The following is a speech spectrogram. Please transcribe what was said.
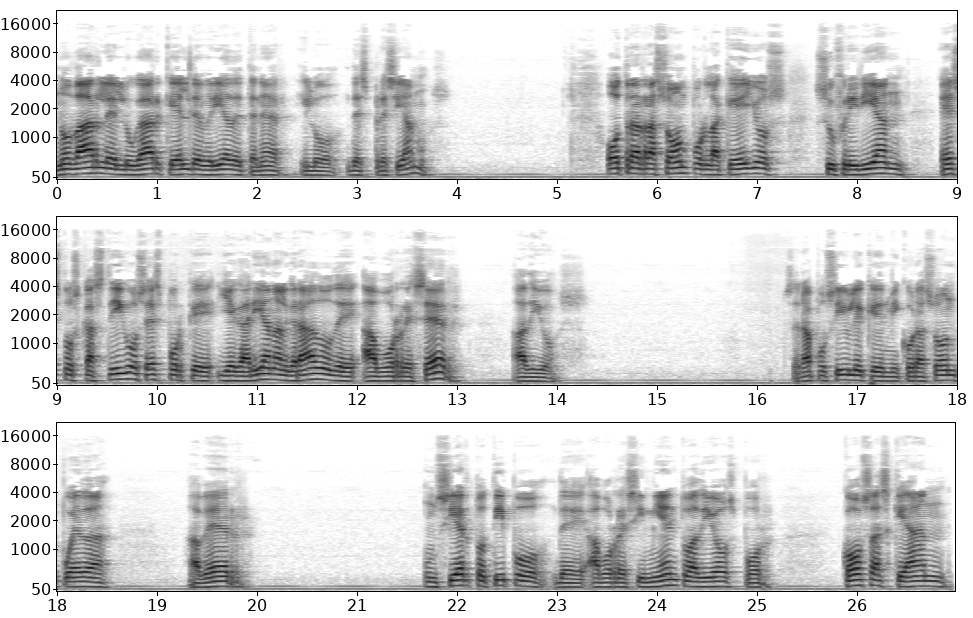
no darle el lugar que él debería de tener y lo despreciamos. Otra razón por la que ellos sufrirían estos castigos es porque llegarían al grado de aborrecer a Dios. ¿Será posible que en mi corazón pueda haber un cierto tipo de aborrecimiento a Dios por cosas que han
